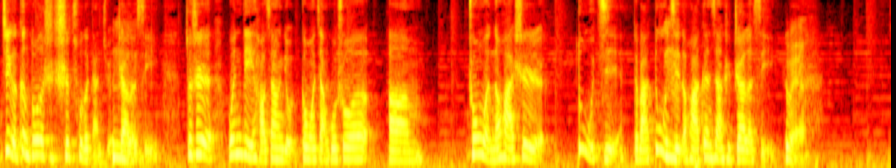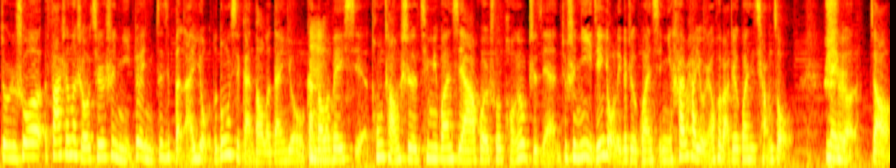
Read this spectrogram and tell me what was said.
这个更多的是吃醋的感觉，jealousy。就是温迪好像有跟我讲过说，嗯，中文的话是妒忌，对吧？妒忌的话更像是 jealousy。对。就是说，发生的时候，其实是你对你自己本来有的东西感到了担忧，感到了威胁。通常是亲密关系啊，或者说朋友之间，就是你已经有了一个这个关系，你害怕有人会把这个关系抢走，那个叫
